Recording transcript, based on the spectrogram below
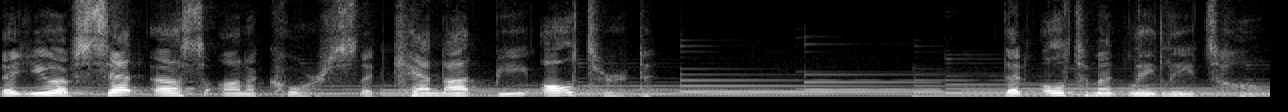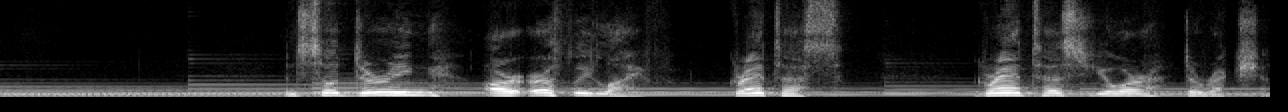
that you have set us on a course that cannot be altered, that ultimately leads home. And so during our earthly life, grant us, grant us your direction.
